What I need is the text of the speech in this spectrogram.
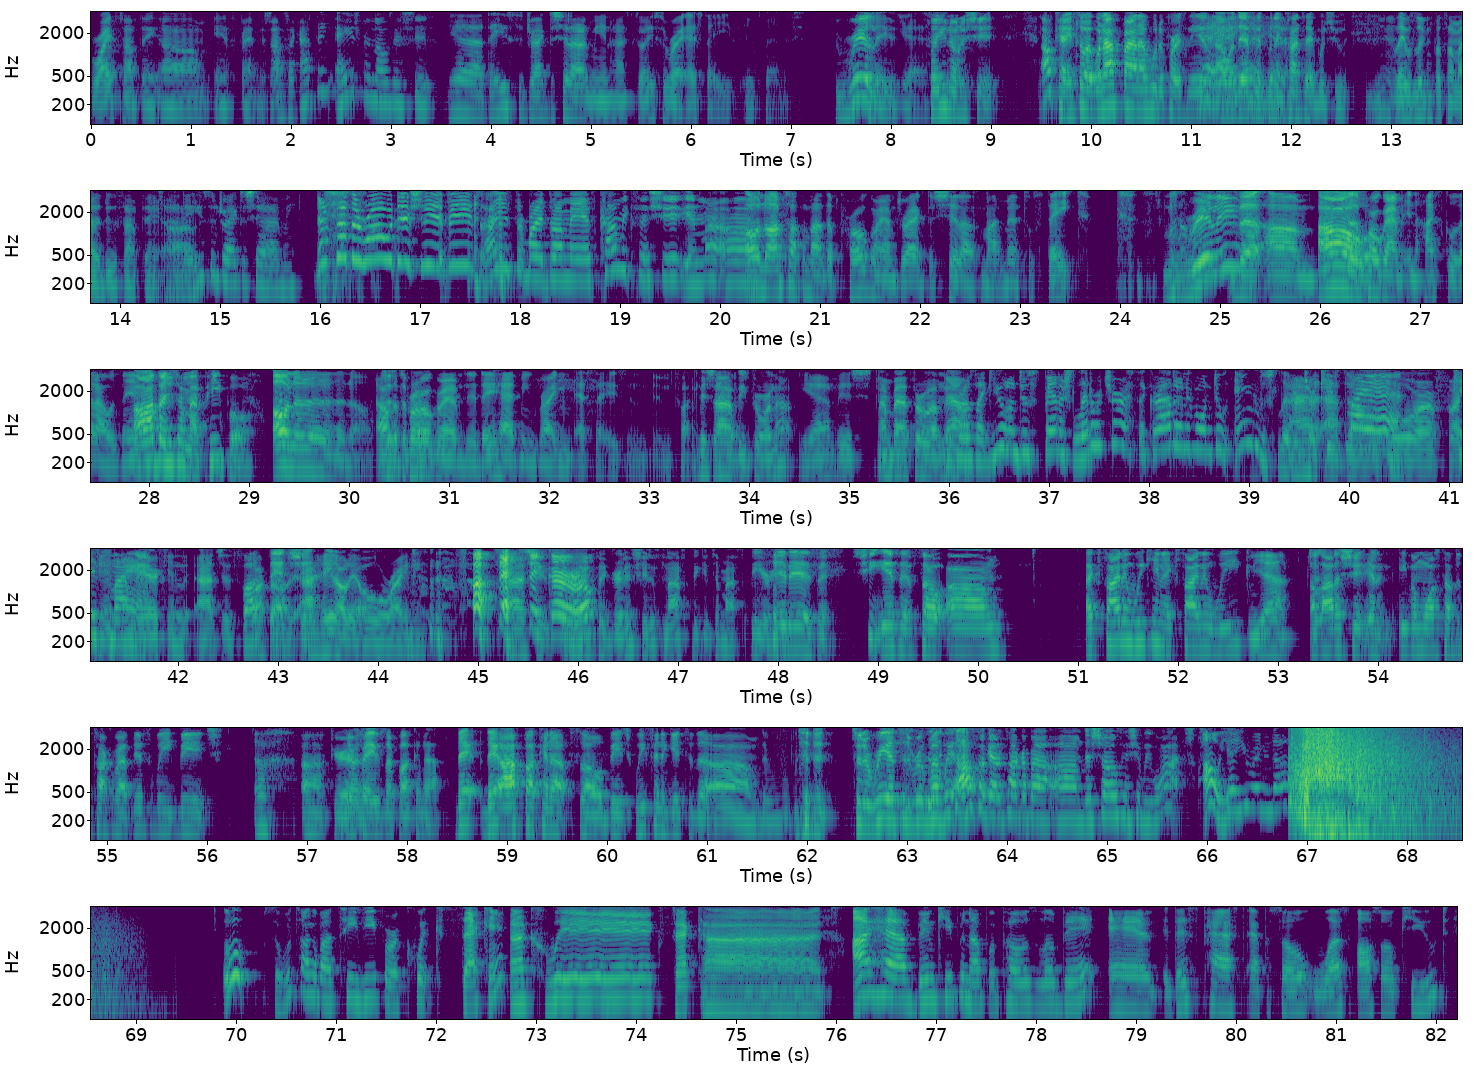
write something um in Spanish. I was like, I think Adrian knows this shit. Yeah, they used to drag the shit out of me in high school. I used to write essays in Spanish. Really? Yes. So you know the shit. Okay, so when I find out who the person is, Yeah, I would yeah, definitely yeah, put in contact with you. Yeah. They was looking for somebody to do something. And they Um, used to drag the shit out of me. there's nothing wrong with that shit, bitch. I used to write dumbass comics and shit in my. Um, Oh no, I'm talking about the program dragged the shit out of my mental state. Really? the um Oh. the program in high school that I was in. oh, I thought you were talking about people. Oh no no no no no! Oh, Just the pro- program that They had me writing essays and, and fucking. Bitch, I'll be throwing up. Yeah, bitch. I'm about to throw up girl now. was like, "You want to do Spanish literature?" I said, "Girl, I don't even want to do English literature. I, I Kiss my don't, ass. or fucking Kiss my American. I just Fuck fuck, that all that. shit. I hate all that old writing. Fuck that Ah, shit, I girl. I said, girl, this shit is not speaking to my spirit. It isn't. She isn't. So, um, exciting weekend, exciting week. Yeah. a lot of shit and even more stuff to talk about this week, bitch. Ugh, Oh, girl, your faves are fucking up. they they are fucking up. So, bitch, we finna get to the um The, to the, to the real to the real. But we also got to talk about um the shows and shit we watched. oh yeah, you already know. So we'll talk about TV for a quick second. A quick second. I have been keeping up with Pose a little bit, and this past episode was also cute.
